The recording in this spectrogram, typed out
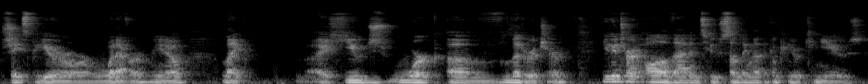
Shakespeare or whatever, you know, like a huge work of literature, you can turn all of that into something that the computer can use.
